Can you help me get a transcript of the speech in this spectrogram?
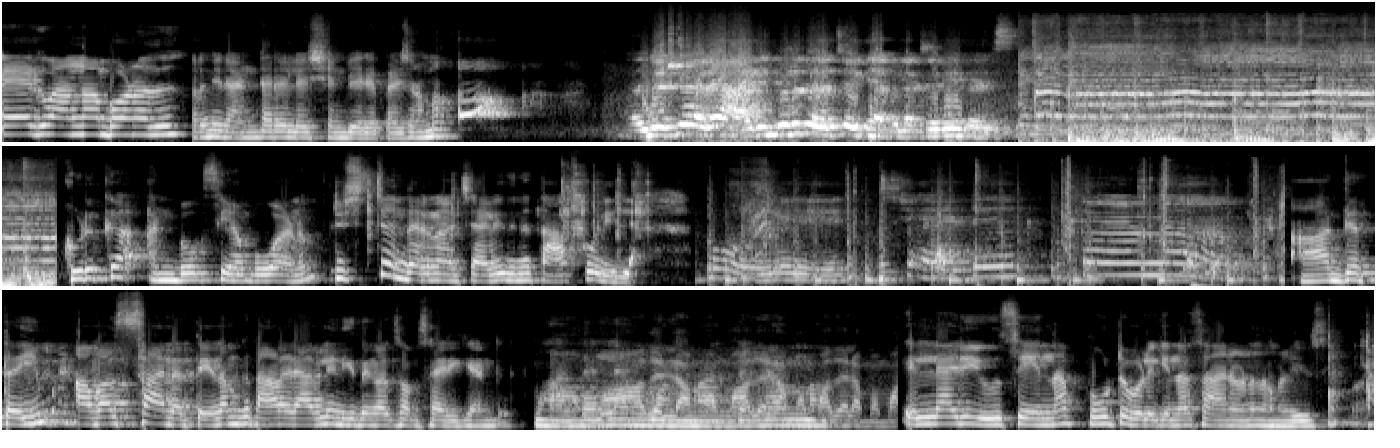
ബാഗ് വാങ്ങാൻ പോണത്? പറഞ്ഞ് രണ്ടര ലക്ഷം രൂപ പൈസ അമ്മ കുടുക്ക അൺബോക്സ് ചെയ്യാൻ പോവാണ്. ട്വിസ്റ്റ് എന്താണെന്ന് വെച്ചാൽ ഇതിന് താക്കോലില്ല. ആദ്യത്തെയും അവസാനത്തെയും നമുക്ക് നാളെ രാവിലെ എനിക്ക് നിങ്ങൾ സംസാരിക്കാണ്ട്. എല്ലാരും യൂസ് ചെയ്യുന്ന പൂട്ട് പൊളിക്കുന്ന സാധനമാണ് നമ്മൾ യൂസ് ചെയ്യുന്നത്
